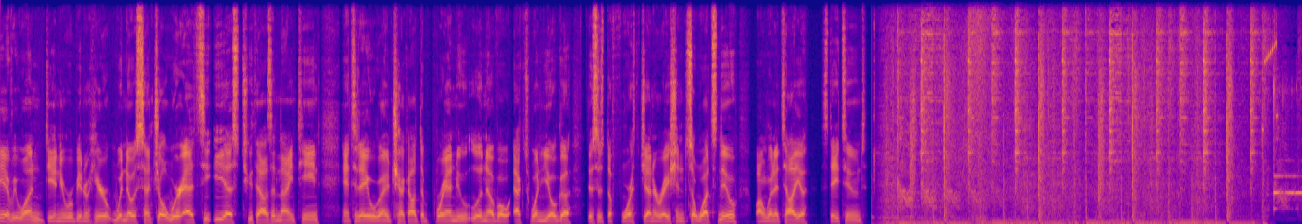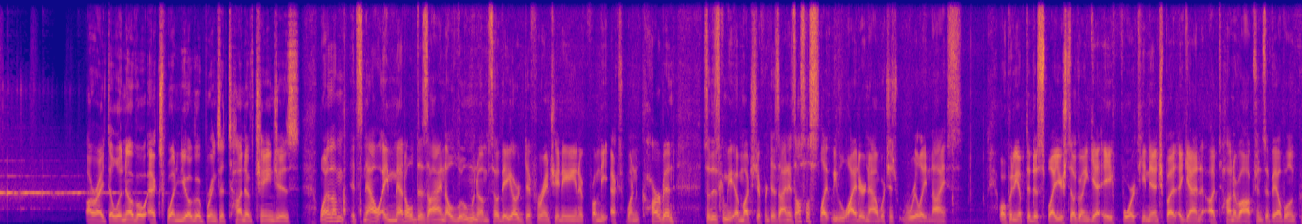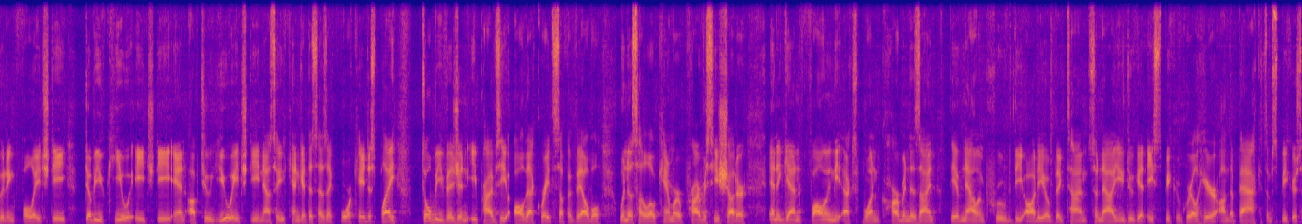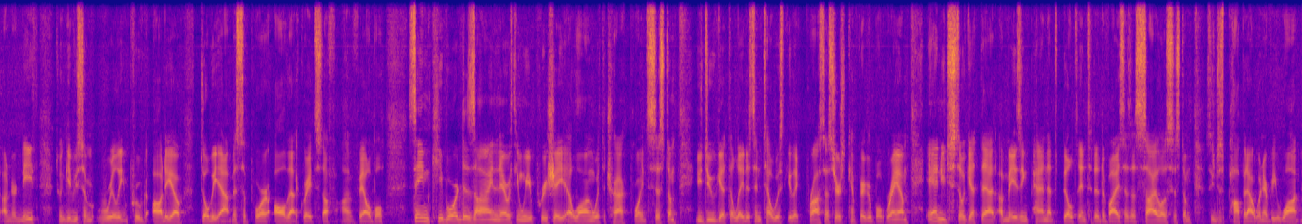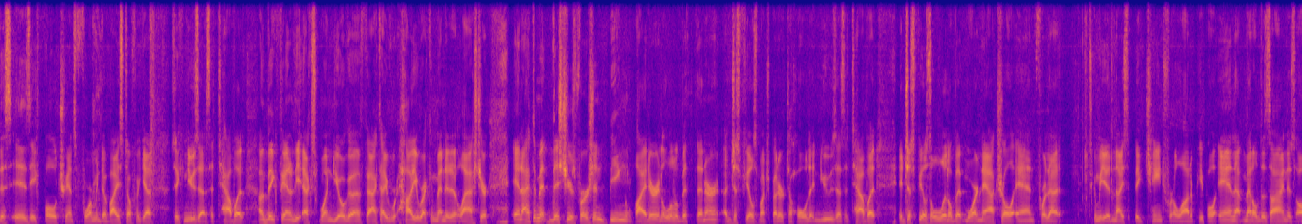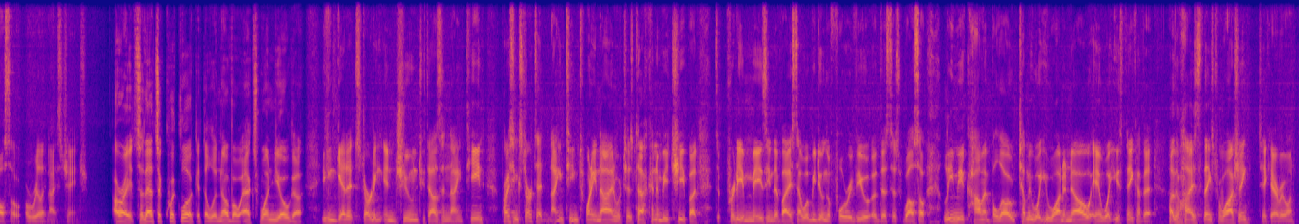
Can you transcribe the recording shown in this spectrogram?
Hey everyone, Daniel Rubino here, Windows Central. We're at CES 2019, and today we're going to check out the brand new Lenovo X1 Yoga. This is the fourth generation. So what's new? Well, I'm going to tell you. Stay tuned. All right, the Lenovo X1 Yoga brings a ton of changes. One of them, it's now a metal design, aluminum, so they are differentiating it from the X1 Carbon. So this is gonna be a much different design. It's also slightly lighter now, which is really nice. Opening up the display, you're still going to get a 14 inch, but again, a ton of options available, including full HD, WQHD, and up to UHD now, so you can get this as a 4K display. Dolby Vision, ePrivacy, all that great stuff available. Windows Hello Camera, privacy shutter. And again, following the X1 Carbon design, they have now improved the audio big time. So now you do get a speaker grill here on the back and some speakers underneath. It's gonna give you some really improved audio. Dolby Atmos support, all that great stuff available. Same keyboard design and everything we appreciate along with the TrackPoint system. You do get the latest Intel Whiskey Lake processors, configurable RAM, and you still get that amazing pen that's built into the device as a silo system, so you can just pop it out whenever you want. This is a full transforming device, don't forget, so you can use it as a tablet. I'm a big fan of the X1 Yoga. In fact, I highly recommended it last year. And I have to admit, this year's version, being lighter and a little bit thinner, it just feels much better to hold and use as a tablet. It just feels a little bit more natural, and for that, it's gonna be a nice big change for a lot of people. And that metal design is also a really nice change. All right, so that's a quick look at the Lenovo X1 Yoga. You can get it starting in June 2019. Pricing starts at 1929, which is not going to be cheap, but it's a pretty amazing device. Now, we'll be doing a full review of this as well, so leave me a comment below. Tell me what you want to know and what you think of it. Otherwise, thanks for watching. Take care, everyone.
